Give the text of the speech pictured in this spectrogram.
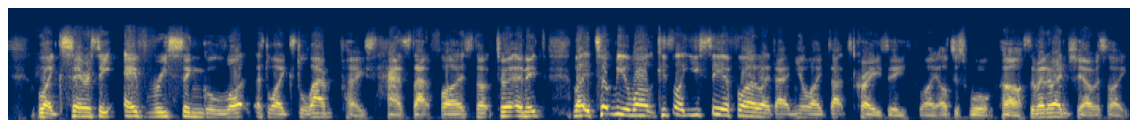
like seriously, every single lo- like lamppost has that flyer stuck to it, and it like it took me a while because like you see a flyer like that and you're like, that's crazy. Like I'll just walk past, and then eventually I was like,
